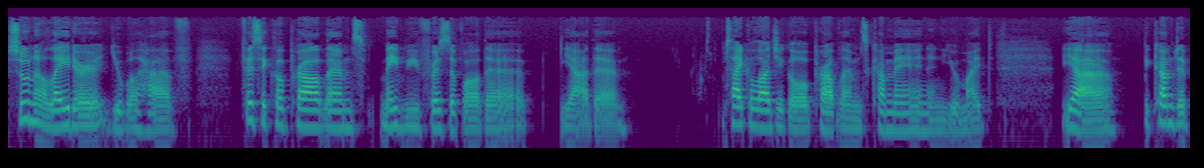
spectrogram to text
Sooner or later, you will have physical problems. Maybe first of all, the yeah the psychological problems come in, and you might yeah become de-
